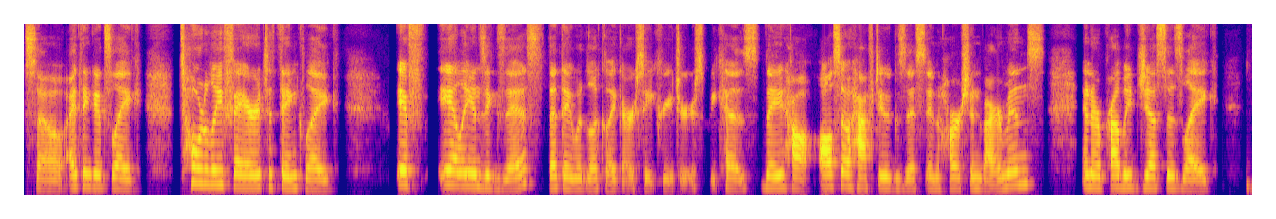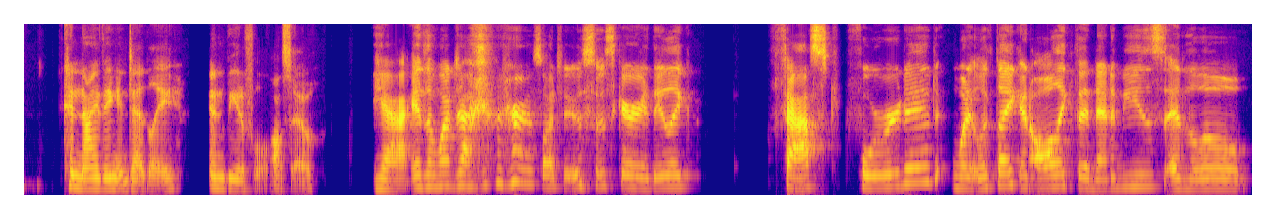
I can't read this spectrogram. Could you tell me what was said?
So, I think it's, like, totally fair to think, like, if aliens exist, that they would look like our sea creatures because they ha also have to exist in harsh environments and are probably just as, like, conniving and deadly and beautiful also. yeah. And the one documentary I was watching, it was so scary. They like fast forwarded what it looked like, and all like the anemones and the little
